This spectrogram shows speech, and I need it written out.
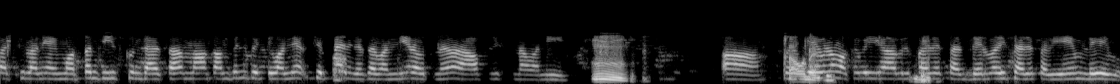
ఖర్చులు అని అవి మొత్తం తీసుకుంటారు సార్. మా కంపెనీ పెట్టి వన్ ఇయర్ చెప్పాను కదా సార్ వన్ ఇయర్ అవుతుంది ఆఫర్ ఇస్తున్నామని. కేవలం ఒక వెయ్యి యాభై రూపాయలే సార్ డెలివరీ ఛార్జెస్ అవి ఏం లేవు.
